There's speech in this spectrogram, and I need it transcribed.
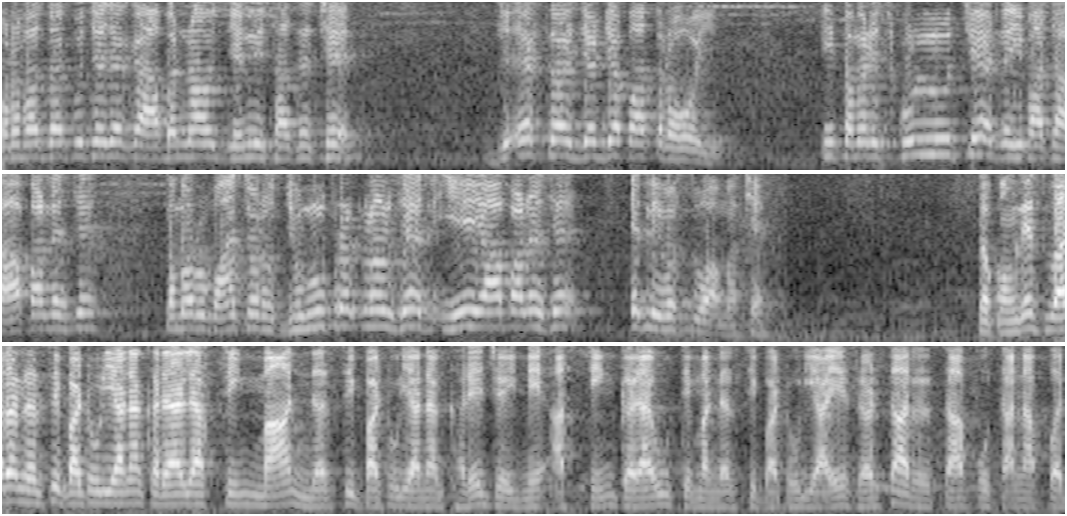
પ્રભાતભાઈ પૂછે છે કે આ બનાવ જેની સાથે છે? જે એક્સ વાય જડ્ય પાત્ર હોય એ તમારી સ્કૂલનું જ છે એટલે એ પાછા આ પાડે છે. તમારું પાંચ વર્ષ જૂનું પ્રકરણ છે એ આ પાડે છે. એટલી વસ્તુ આમાં છે. તો કોંગ્રેસ દ્વારા નરસિંહ પાટોડિયાના કરાયેલા સ્ટિંગમાં નરસિંહ પાટોડિયાના ઘરે જઈને આ સ્ટિંગ કરાયું. તેમાં નરસિંહ પાટોડિયાએ રડતા રડતા પોતાના પર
